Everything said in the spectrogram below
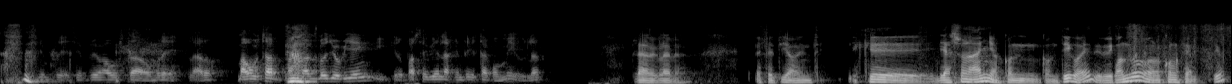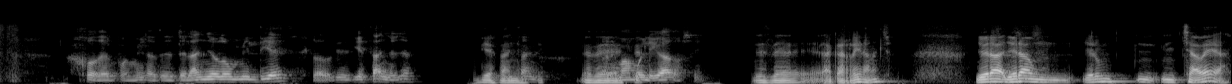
Siempre, siempre me ha gustado, hombre, claro. Me ha gustado pasarlo yo bien y que lo pase bien la gente que está conmigo, claro. Claro, claro. Efectivamente. Es que ya son años con, contigo, ¿eh? ¿Desde cuándo nos conocemos, tío? Joder, pues mira, desde el año 2010, claro, tiene 10 años ya. 10 años. años. Desde, Además muy ligados, sí. desde la carrera, macho. Yo era, yo era un, yo era un, un chavea,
